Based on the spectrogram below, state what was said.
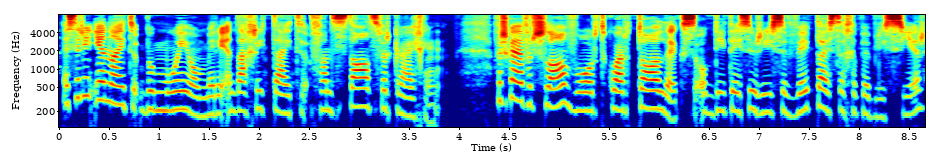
Hy sê die eenheid bemoei hom met die integriteit van staatsverkryging. Verskeie verslae word kwartaalliks op die tesourier se webtuiste gepubliseer,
